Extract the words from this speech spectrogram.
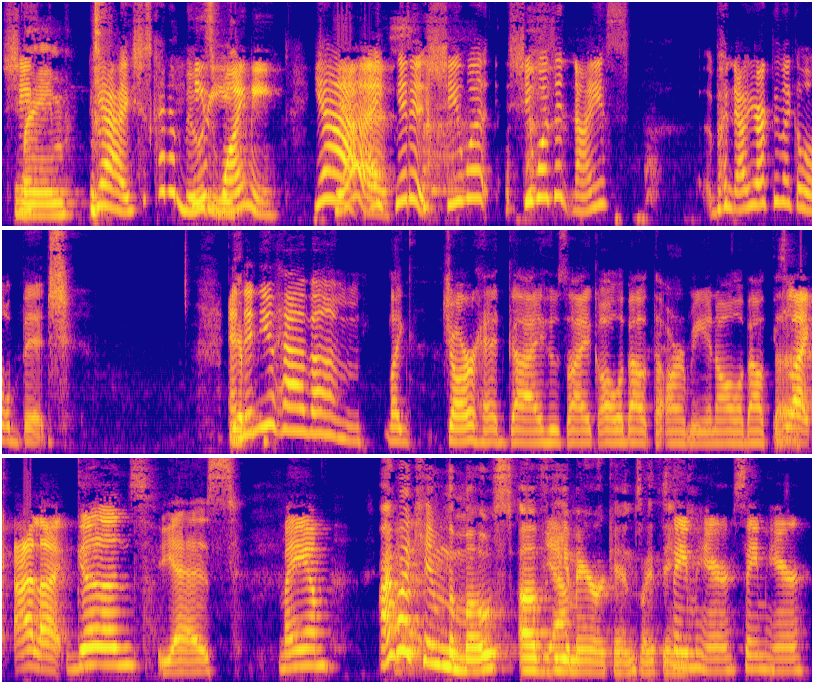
she, lame yeah, he's just kind of moody. he's whiny Yeah, Yes. I get it. She was, she wasn't nice, but now you're acting like a little bitch. And Yep. then you have, um, like jarhead guy who's like all about the army and all about the he's like i like guns yes, ma'am i like him the most of Yeah. the americans i think same here same here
